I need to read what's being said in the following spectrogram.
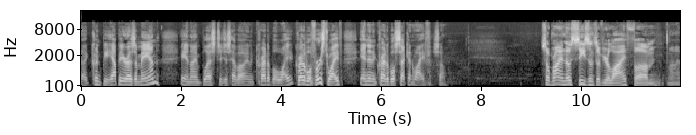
I, couldn't be happier as a man. And I'm blessed to just have an incredible wife, incredible first wife, and an incredible second wife. So. So, Brian, those seasons of your life, um, uh,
